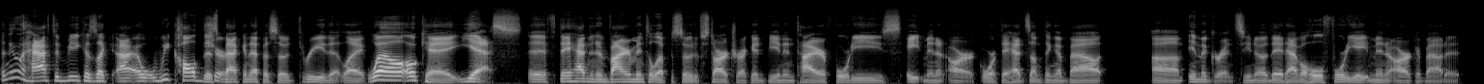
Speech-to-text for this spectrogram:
And they don't have to be because, like, I, we called this Sure. back in episode three that, like, well, okay, yes, if they had an environmental episode of Star Trek, it'd be an entire 48 minute arc. Or if they had something about um, immigrants, you know, they'd have a whole 48 minute arc about it.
